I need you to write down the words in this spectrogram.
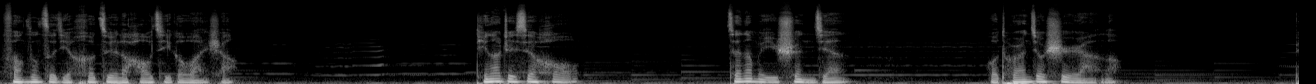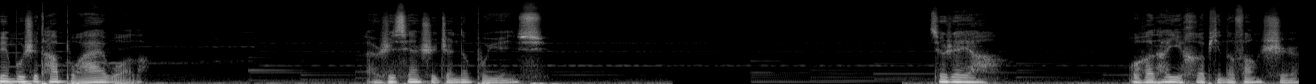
放纵自己喝醉了好几个晚上。听到这些后，在那么一瞬间。我突然就释然了，并不是他不爱我了，而是现实真的不允许。就这样，我和他以和平的方式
